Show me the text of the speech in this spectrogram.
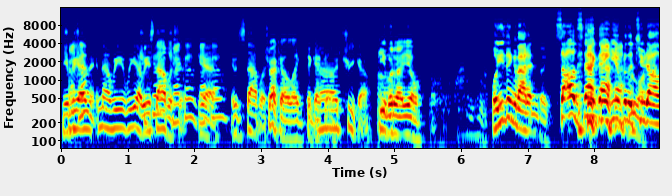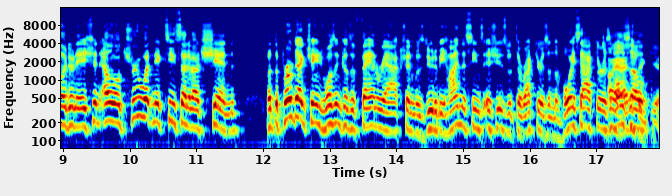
Yeah, we had, no, we we yeah, we Trico? established Treecko? it. Yeah, it was established. Treecko, like the gecko. No, it's Trico. Pete, what about you? Well, you think about it. Solid Snack, thank you for the two dollar donation. LOL, true what Nick T said about Shin, but the pro deck change wasn't because of fan reaction. Was due to behind the scenes issues with directors and the voice actors. Oh, yeah, didn't also, think- yeah.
